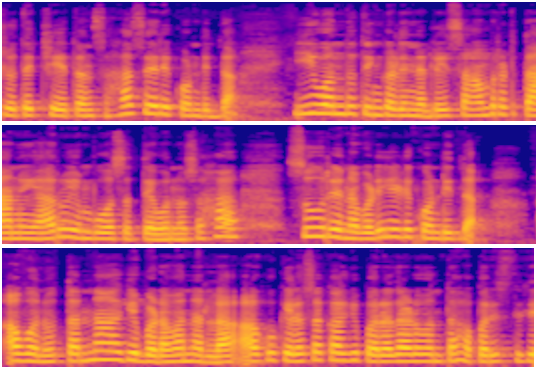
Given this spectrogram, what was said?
ಜೊತೆ ಚೇತನ್ ಸಹ ಸೇರಿಕೊಂಡಿದ್ದ ಈ ಒಂದು ತಿಂಗಳಿನಲ್ಲಿ ಸಾಮ್ರಾಟ್ ತಾನು ಯಾರು ಎಂಬುವ ಸತ್ಯವನ್ನು ಸಹ ಸೂರ್ಯನ ಬಳಿ ಹೇಳಿಕೊಂಡಿದ್ದ. ಅವನು ತನ್ನ ಹಾಗೆ ಬಡವನಲ್ಲ, ಹಾಗೂ ಕೆಲಸಕ್ಕಾಗಿ ಪರದಾಡುವಂತಹ ಪರಿಸ್ಥಿತಿ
